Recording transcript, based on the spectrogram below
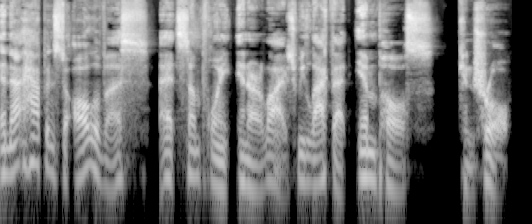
And that happens to all of us at some point in our lives. We lack that impulse control.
